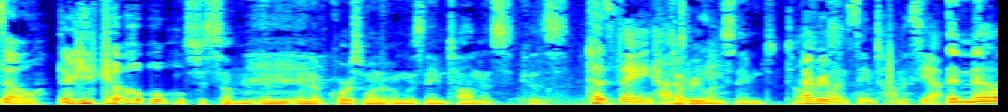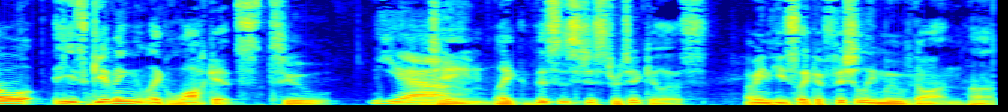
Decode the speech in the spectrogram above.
So there you go. It's just something, and and of course one of them was named Thomas because Because they have everyone's to named. Thomas. Everyone's named Thomas. Yeah. And now he's giving like lockets to yeah. Jane. Like this is just ridiculous. I mean, he's like officially moved on, huh?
